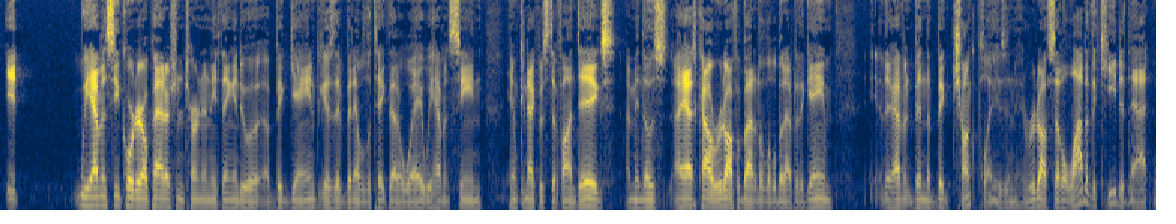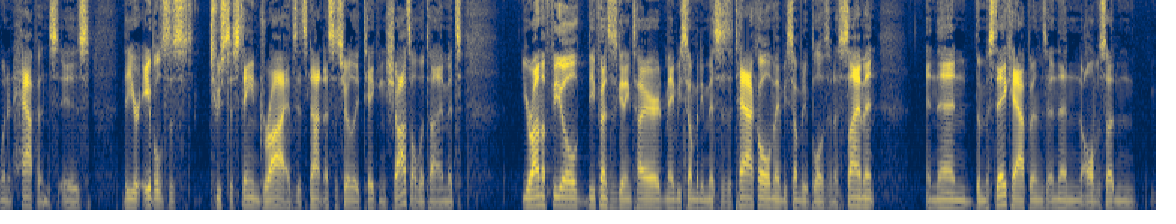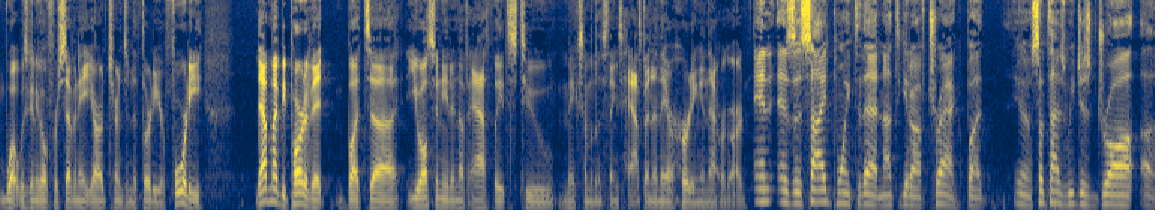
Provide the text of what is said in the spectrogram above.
it we haven't seen Cordarrelle Patterson turn anything into a, a big gain because they've been able to take that away. We haven't seen him connect with Stefon Diggs. I mean, those. I asked Kyle Rudolph about it a little bit after the game. There haven't been the big chunk plays, and, and Rudolph said a lot of the key to that when it happens is that you're able to to sustain drives. It's not necessarily taking shots all the time. It's you're on the field, defense is getting tired, maybe somebody misses a tackle, maybe somebody blows an assignment, and then the mistake happens, and then all of a sudden, what was going to go for seven, eight yards turns into 30 or 40. That might be part of it, but uh, you also need enough athletes to make some of those things happen, and they are hurting in that regard. And as a side point to that, not to get off track, but you know, sometimes we just draw a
